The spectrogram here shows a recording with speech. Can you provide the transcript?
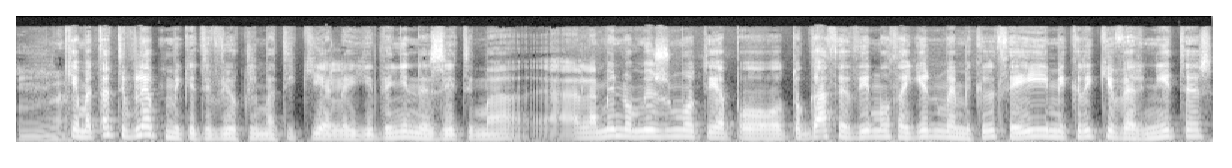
Ναι. Και μετά τη βλέπουμε και τη βιοκλιματική αλλαγή, δεν είναι ζήτημα. Αλλά μην νομίζουμε ότι από τον κάθε Δήμο θα γίνουμε μικροί θεοί ή μικροί κυβερνήτες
